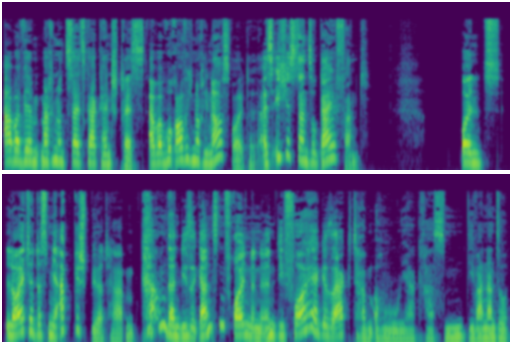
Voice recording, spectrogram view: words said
Aber wir machen uns da jetzt gar keinen Stress. Aber worauf ich noch hinaus wollte, als ich es dann so geil fand und Leute das mir abgespürt haben, kamen dann diese ganzen Freundinnen, die vorher gesagt haben, oh ja, krass, hm, die waren dann so,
